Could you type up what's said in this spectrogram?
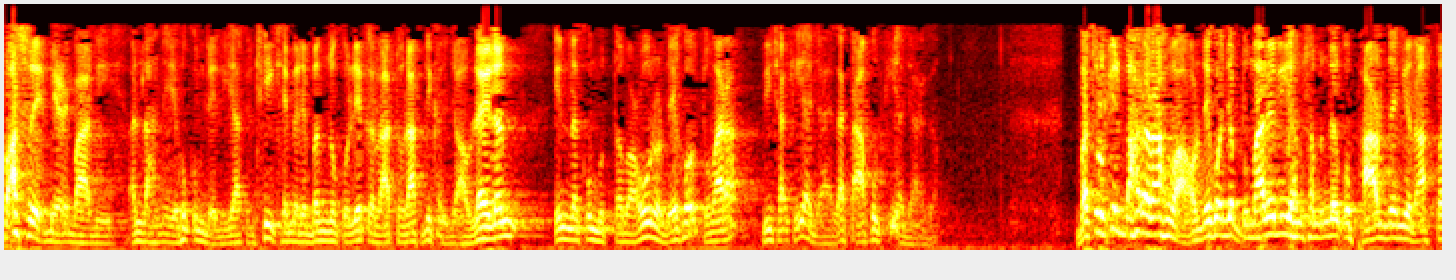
فاصلے بے عبادی، اللہ نے یہ حکم دے دیا کہ ٹھیک ہے، میرے بندوں کو لے کر راتوں رات نکل جاؤ۔ لیلن ان نقم متبعون، اور دیکھو تمہارا پیچھا کیا جائے گا، تعاقب کیا جائے گا۔ بطرکل باہر راہوا اور دیکھو جب تمہارے لیے ہم سمندر کو پھاڑ دیں گے، راستہ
